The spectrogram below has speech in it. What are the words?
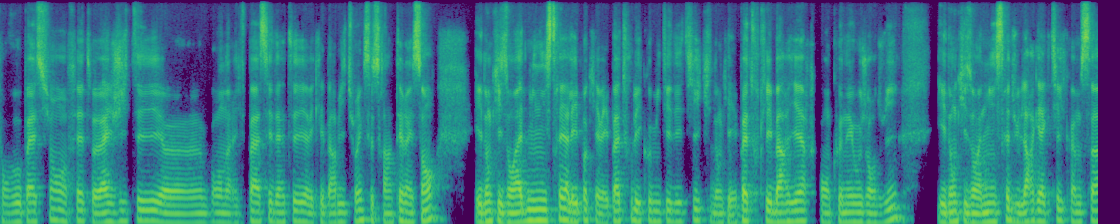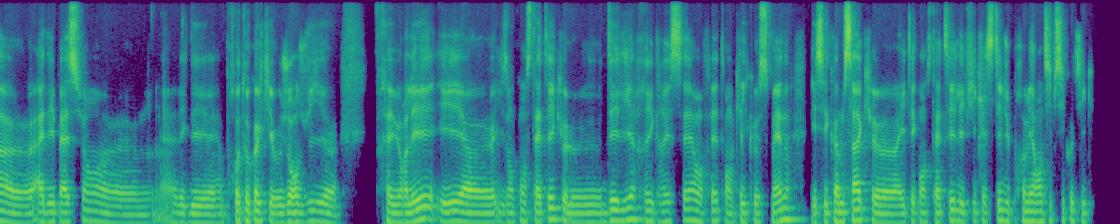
pour vos patients en fait agités, bon, on n'arrive pas à sédater avec les barbituriques, ce serait intéressant. Et donc, ils ont administré, à l'époque, il n'y avait pas tous les comités d'éthique, donc il n'y avait pas toutes les barrières qu'on connaît aujourd'hui. Et donc, ils ont administré du largactyle comme ça euh, à des patients euh, avec des, un protocole qui est aujourd'hui euh, très hurlé. Et ils ont constaté que le délire régressait en fait en quelques semaines. Et c'est comme ça qu'a été constatée l'efficacité du premier antipsychotique.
